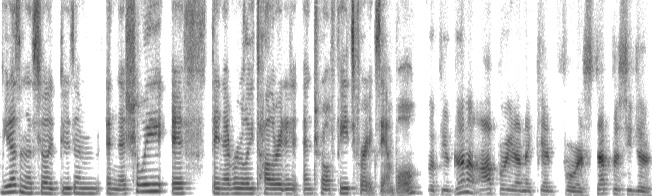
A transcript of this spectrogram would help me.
he doesn't necessarily do them initially if they never really tolerated enteral feeds, for example. If you're going to operate on a kid for a step procedure,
